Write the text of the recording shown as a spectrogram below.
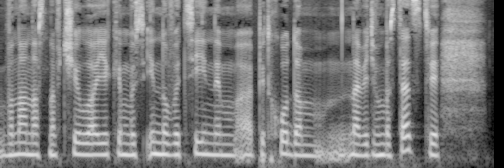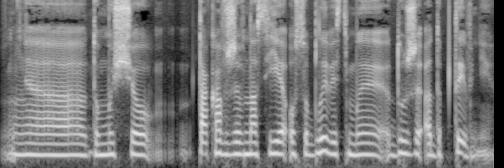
вона нас навчила якимось інноваційним е, підходам навіть в мистецтві, тому що така вже в нас є особливість. Ми дуже адаптивні.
